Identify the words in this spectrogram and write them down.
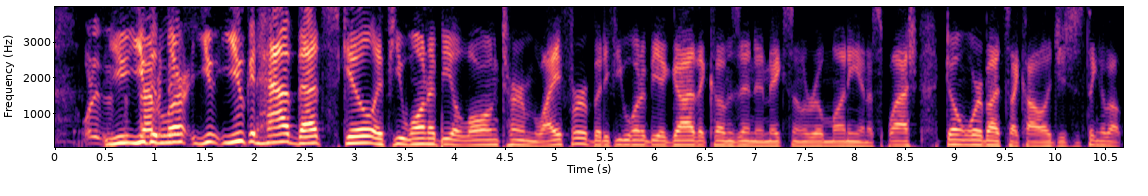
What is this? you you can learn you you can have that skill if you want to be a long term lifer. But if you want to be a guy that comes in and makes some real money and a splash, don't worry about psychology. Just think about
